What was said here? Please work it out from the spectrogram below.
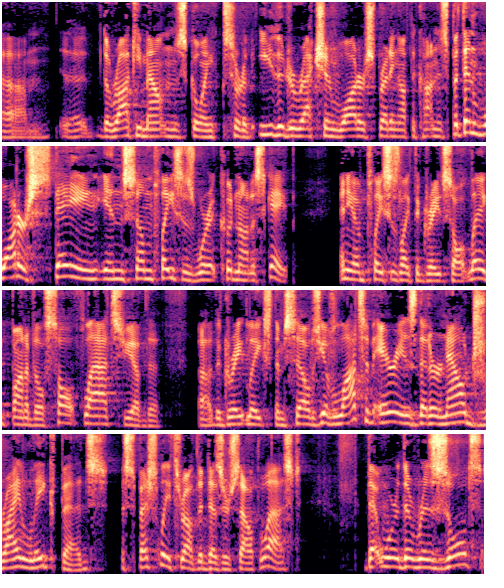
um, the Rocky Mountains going sort of either direction, water spreading off the continents, but then water staying in some places where it could not escape. And you have places like the Great Salt Lake, Bonneville Salt Flats, you have the, uh, the Great Lakes themselves. You have lots of areas that are now dry lake beds, especially throughout the desert southwest, that were the results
